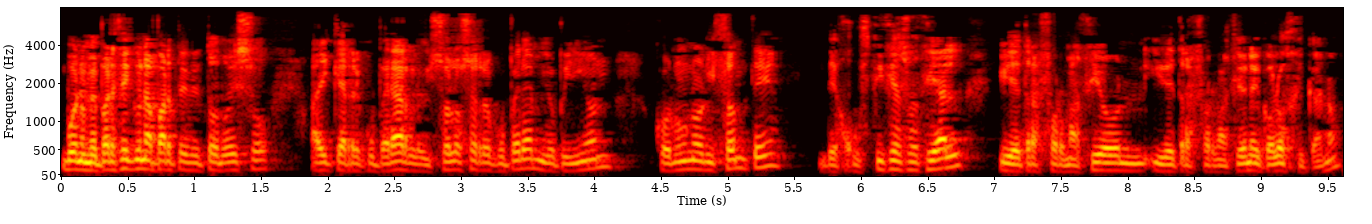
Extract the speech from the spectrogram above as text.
bueno, me parece que una parte de todo eso hay que recuperarlo y solo se recupera, en mi opinión, con un horizonte de justicia social y de transformación y de transformación ecológica, ¿no?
